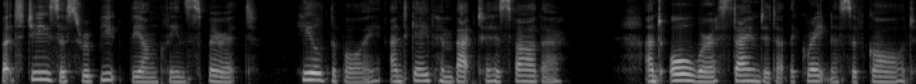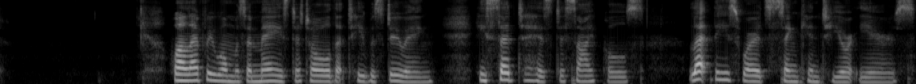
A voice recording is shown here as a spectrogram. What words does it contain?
But Jesus rebuked the unclean spirit, healed the boy, and gave him back to his father. And all were astounded at the greatness of God. While everyone was amazed at all that he was doing, he said to his disciples, let these words sink into your ears.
